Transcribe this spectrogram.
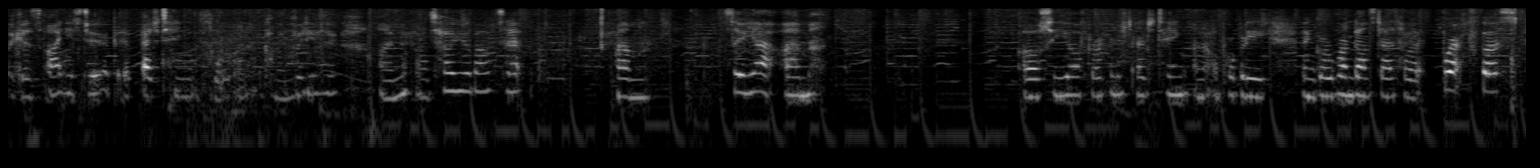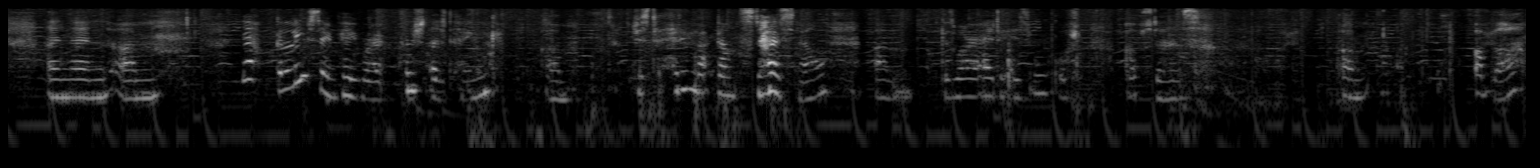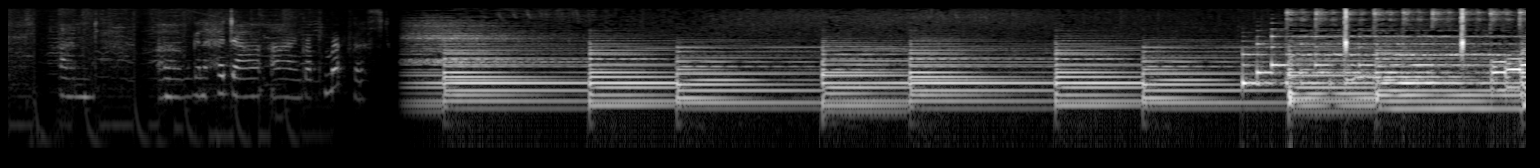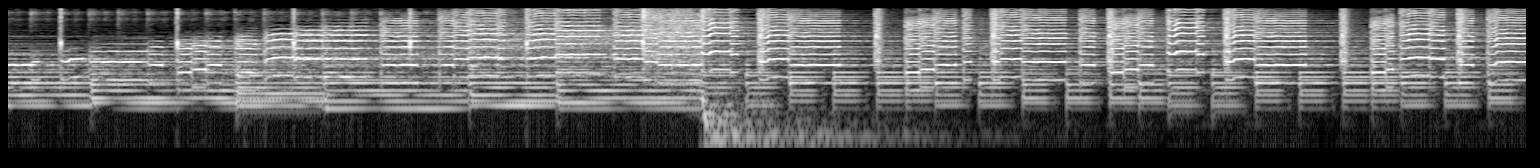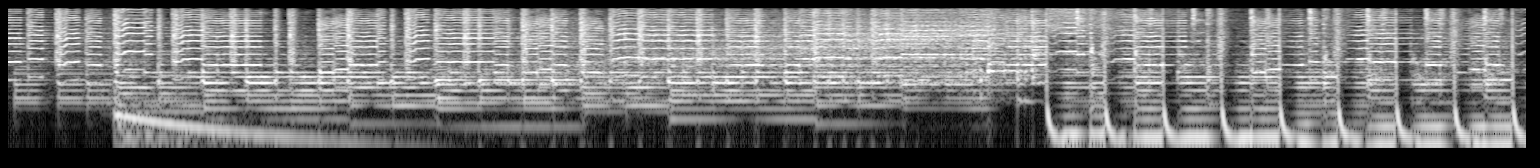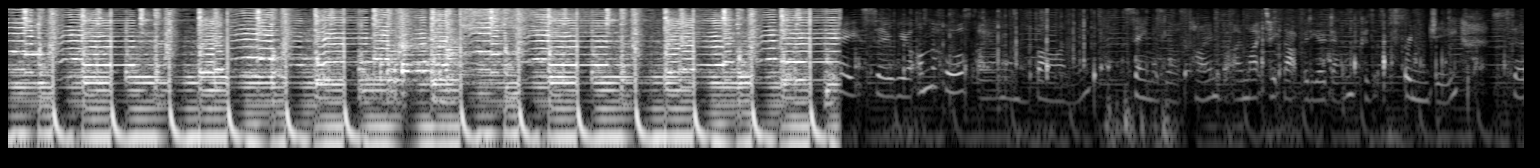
because I need to do a bit of editing for an upcoming video I'm not gonna tell you about it um so yeah um I'll see you after I finish editing and I'll probably then go run downstairs have a breakfast and then um yeah, I'm gonna leave soon. Okay, right, finished editing. Um, just heading back downstairs now. Um, because where I edit is oh gosh, upstairs. Um, up there, and um, I'm gonna head down and grab some breakfast. energy. So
